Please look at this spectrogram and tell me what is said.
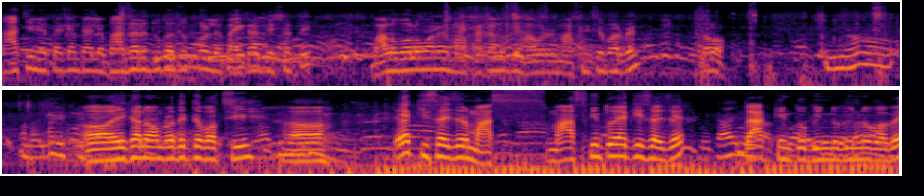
না চিনে থাকেন, তাহলে বাজারে যোগাযোগ করলে পাইকারদের সাথে ভালো ভালো মানের মাছ হাকালুকি হাওড়ের মাছ নিতে পারবেন। চলো। এখানে আমরা দেখতে পাচ্ছি একই সাইজের মাছ। মাছ কিন্তু একই সাইজের ডাক কিন্তু ভিন্ন ভিন্ন ভাবে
